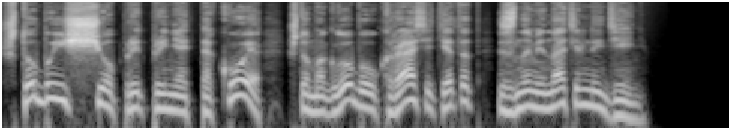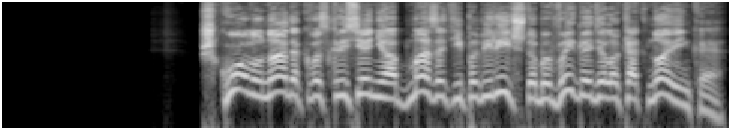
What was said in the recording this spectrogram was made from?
что бы еще предпринять такое, что могло бы украсить этот знаменательный день. «Школу надо к воскресенью обмазать и побелить, чтобы выглядело как новенькая»,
